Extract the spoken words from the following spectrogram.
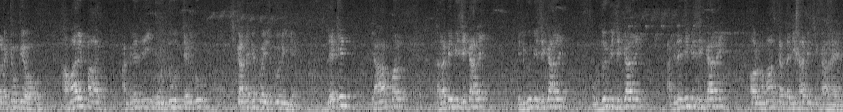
लड़कियों के हो, हमारे पास अंग्रेज़ी, उर्दू, तेलुगु, सिखाने के कोई स्कूल नहीं है। लेकिन यहाँ पर अरबी भी सिखा रहे तेलुगु भी सिखा रहे उर्दू भी सिखा रहे अंग्रेज़ी भी सिखा रहे और नमाज़ का तरीक़ा भी सिखा रहे हैं।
